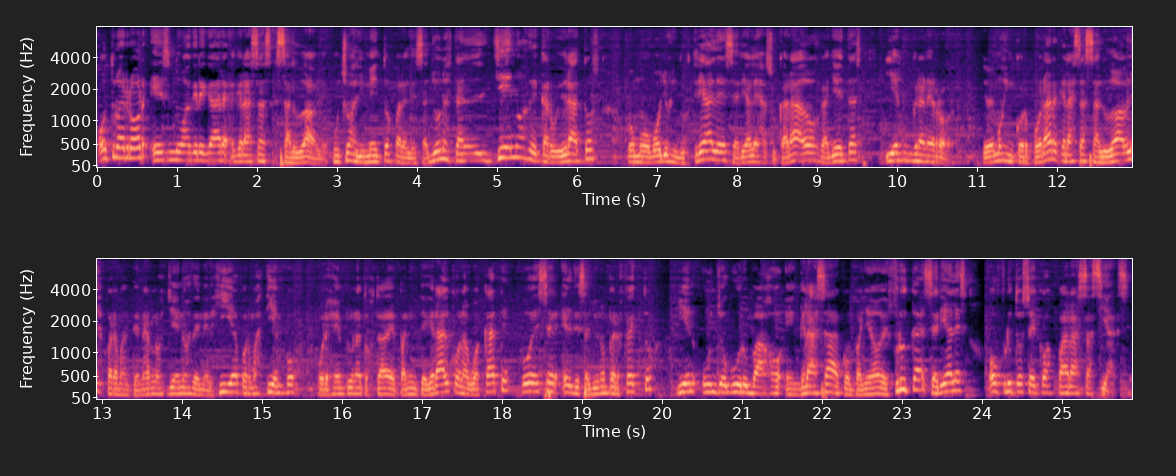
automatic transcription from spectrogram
Otro error es no agregar grasas saludables. Muchos alimentos para el desayuno están llenos de carbohidratos como bollos industriales, cereales azucarados, galletas y es un gran error. Debemos incorporar grasas saludables para mantenernos llenos de energía por más tiempo. Por ejemplo, una tostada de pan integral con aguacate puede ser el desayuno perfecto. Bien, un yogur bajo en grasa acompañado de fruta, cereales o frutos secos para saciarse.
